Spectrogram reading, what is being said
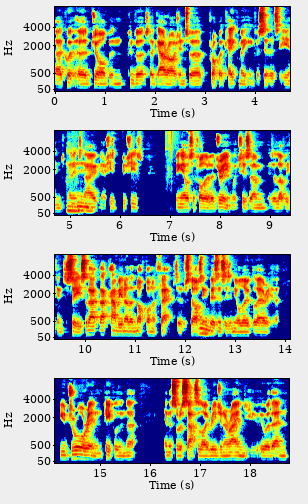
Uh, quit her job and convert her garage into a proper cake making facility, and, mm-hmm. and now you know, she's she's being able to follow her dream, which is um, is a lovely thing to see. So that that can be another knock on effect of starting mm. businesses in your local area. You draw in people in the in the sort of satellite region around you who are then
